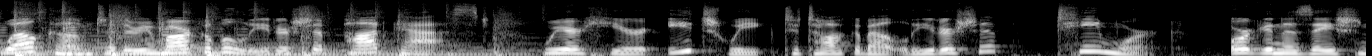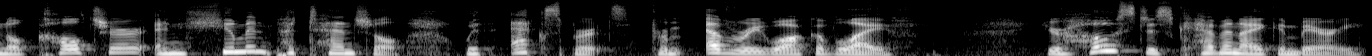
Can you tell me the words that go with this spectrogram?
Welcome to the Remarkable Leadership Podcast. We are here each week to talk about leadership, teamwork, organizational culture, and human potential with experts from every walk of life. Your host is Kevin Eikenberry,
